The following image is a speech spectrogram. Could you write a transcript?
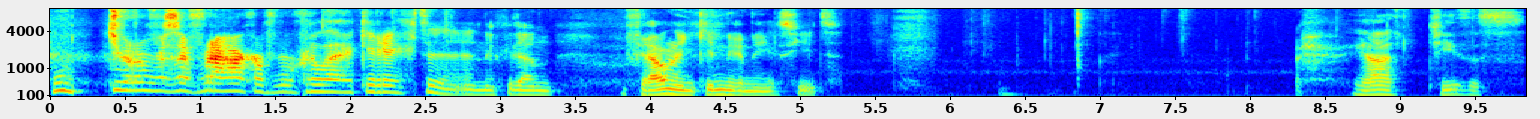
Hoe durven ze vragen voor gelijke rechten? En dat je dan vrouwen en kinderen neerschiet. Ja, Jesus.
